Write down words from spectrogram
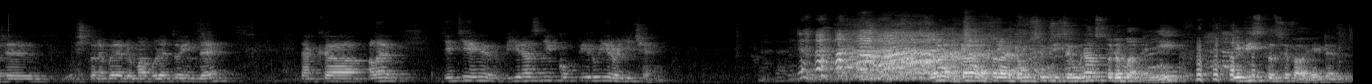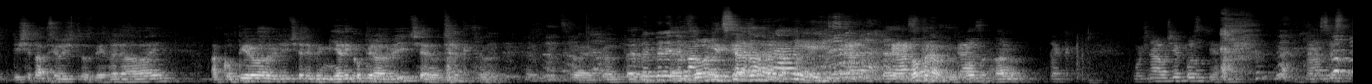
že když to nebude doma, bude to jinde. Tak, eh, ale děti výrazně kopírují rodiče. To ne, to ne, to ne, to musím říct, že u nás to doma není. I víc to třeba někde, když je ta příležitost, vyhledávají. A kopírovat rodiče, kdyby měli kopírovat rodiče, no tak to, to, jako, to, To by je doma zoologická zahrada. je. Je krásná, Opravdu, krásná. op- ano. Tak možná už je pozdě. Možná se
